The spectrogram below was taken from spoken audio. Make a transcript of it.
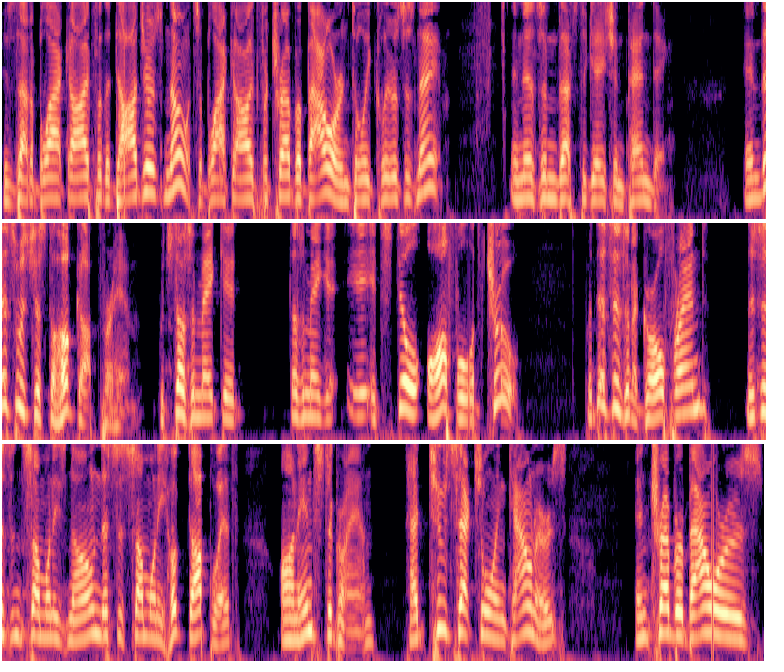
Is that a black eye for the Dodgers? No, it's a black eye for Trevor Bauer until he clears his name. And there's an investigation pending. And this was just a hookup for him, which doesn't make it doesn't make it it's still awful if true. But this isn't a girlfriend. This isn't someone he's known. This is someone he hooked up with on Instagram, had two sexual encounters, and Trevor Bauer's,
